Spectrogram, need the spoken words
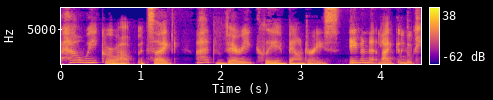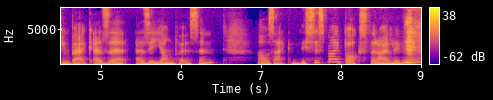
how we grew up, it's like I had very clear boundaries. Even at, like looking back as a as a young person, I was like, this is my box that I live in.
